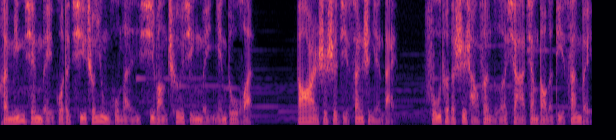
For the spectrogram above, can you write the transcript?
很明显，美国的汽车用户们希望车型每年都换。到二十世纪三十年代，福特的市场份额下降到了第三位，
